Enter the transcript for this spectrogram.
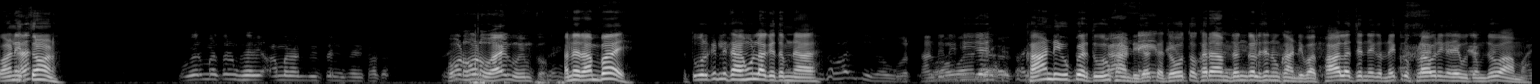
પાણી ત્રણ. ઉવેરમાં ત્રણ ફેરી આમાં નાખી ત્રણ ફેરી ખાતર હોડ હોડ આવ્યું એમ તો. અને રામભાઈ તુવર કેટલી થાય શું લાગે તમને આ? ખાંડી ઉપર તું હું ખાંડી કાકા જો તો ખરા આમ જંગલ છે ને હું ખાંડી. વાત ફાલ છે ને નેકરું ફ્લાવરિંગ આવ્યું તમે જોવા આમાં.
